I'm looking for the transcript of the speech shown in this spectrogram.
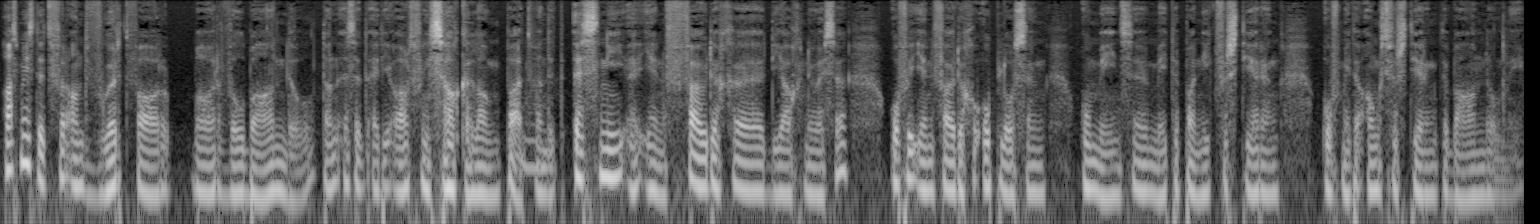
As mens dit verantwoordbaar waar wil behandel, dan is dit uit die aard van die saak 'n lang pad hmm. want dit is nie 'n een eenvoudige diagnose of 'n een eenvoudige oplossing om mense met 'n paniekversteuring of met 'n angsversteuring te behandel nie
